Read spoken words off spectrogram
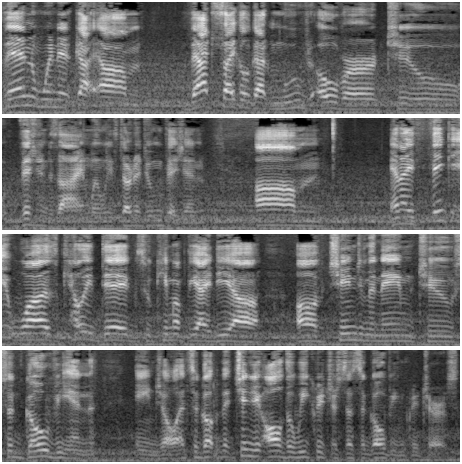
then when it got um, that cycle got moved over to vision design when we started doing vision. Um, and I think it was Kelly Digges who came up the idea of changing the name to Segovian Angel and Sego- changing all the wee creatures to Segovian creatures.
